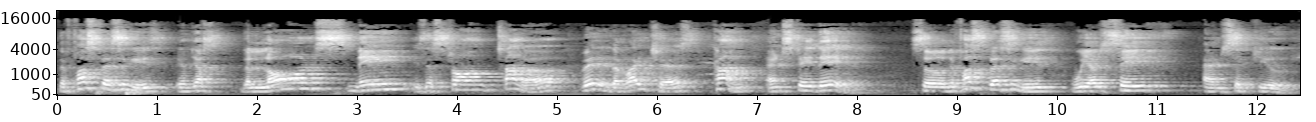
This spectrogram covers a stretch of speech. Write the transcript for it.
The first blessing is we have just the Lord's name is a strong tower wherein the righteous come and stay there. So the first blessing is we are safe and secure.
